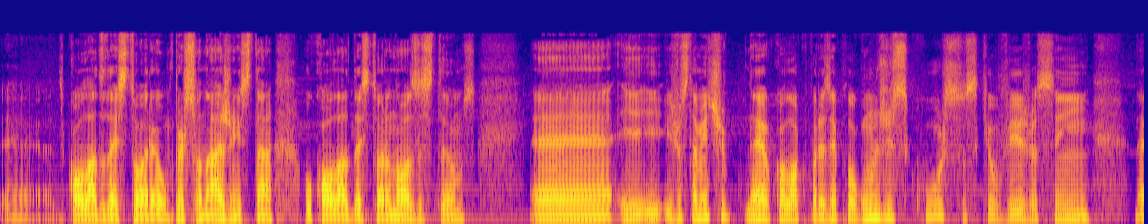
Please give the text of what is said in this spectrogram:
é, de qual lado da história um personagem está ou qual lado da história nós estamos. É, e, e, justamente né, eu coloco por exemplo alguns discursos que eu vejo assim né,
